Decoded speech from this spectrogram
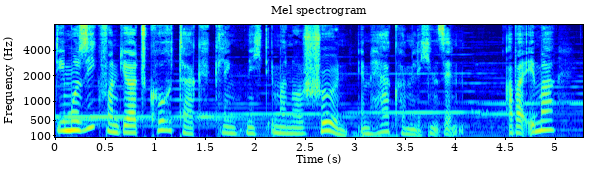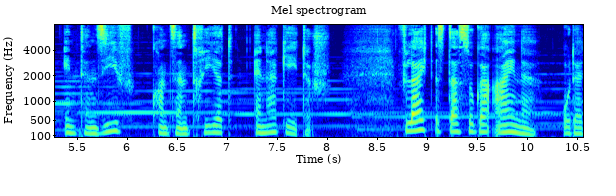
Die Musik von Djörg Kurtak klingt nicht immer nur schön im herkömmlichen Sinn, aber immer intensiv, konzentriert, energetisch. Vielleicht ist das sogar eine oder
